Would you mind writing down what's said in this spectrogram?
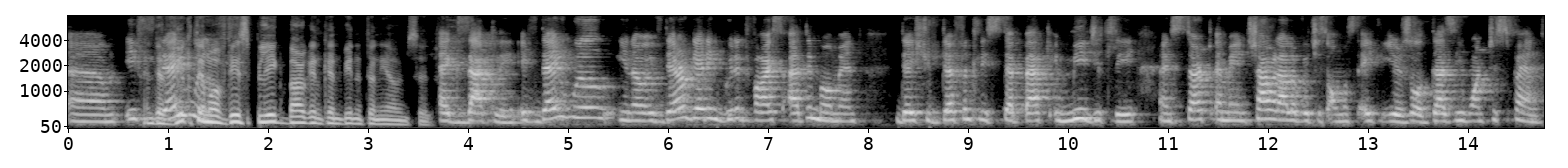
um, if and the victim will, of this plea bargain can be Netanyahu himself. Exactly. If they will, you know, if they're getting good advice at the moment, they should definitely step back immediately and start. I mean, Shaul Elovitch is almost 80 years old. Does he want to spend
